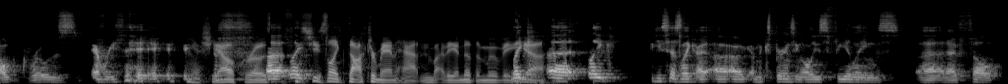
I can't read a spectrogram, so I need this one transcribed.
outgrows everything. yeah, she outgrows. Uh, like- she's like Doctor Manhattan by the end of the movie. like yeah. uh, like he says like I, I i'm experiencing all these feelings uh, and i felt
